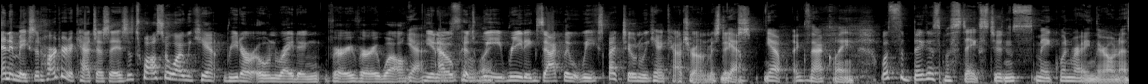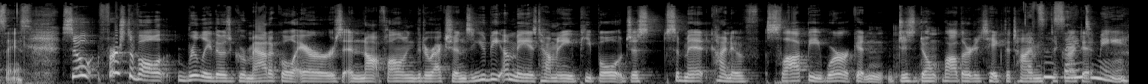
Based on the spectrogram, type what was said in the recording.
and it makes it harder to catch essays. It's also why we can't read our own writing very, very well. Yeah, You know, because we read exactly what we expect to and we can't catch our own mistakes. Yeah. Yep. Exactly. What's the biggest mistake students make when writing their own essays? So, first of all, really those grammatical errors and not following the directions, you'd be amazed how many people just submit kind of sloppy work and just don't bother to take the time That's to correct to it. me.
